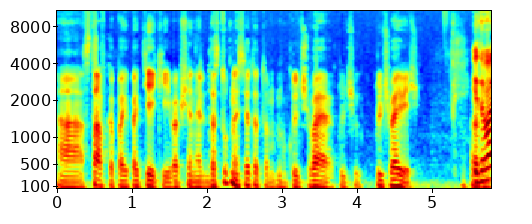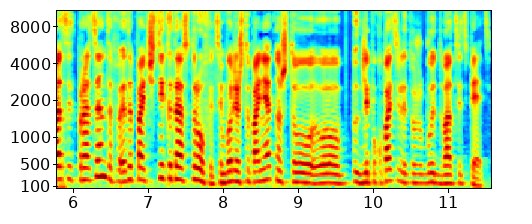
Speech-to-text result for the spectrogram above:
э, ставка по ипотеке и вообще доступность это там, ну, ключевая, ключ, ключевая вещь. И 20% это почти катастрофа. Тем более, что понятно, что э, для покупателя это уже будет 25.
